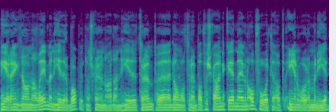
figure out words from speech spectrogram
Hier renkt nou alleen en hier de bok. Dan kunnen nou dan hier de Trump, uh, Donald Trump op verschillende keer even opvoeren op een andere manier.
